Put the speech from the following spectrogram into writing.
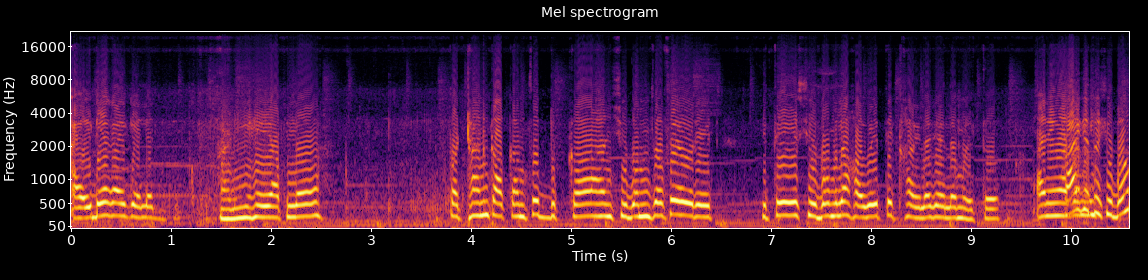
आयडिया काय केल्यात बघ. आणि हे आपलं पठाण काकांचं दुकान शुभमचं फेवरेट इथे शुभमला हवे ते खायला घ्यायला मिळतं. आणि काय घेतो शुभम?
